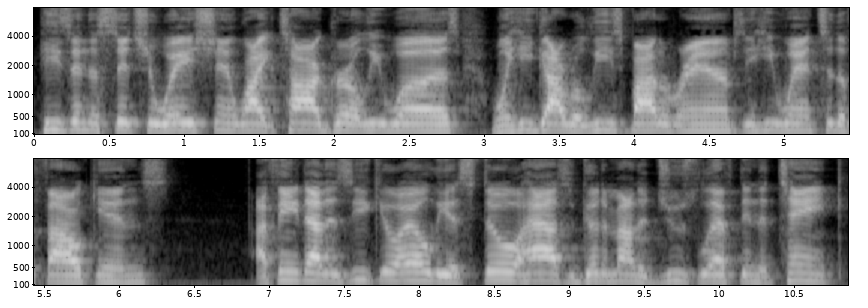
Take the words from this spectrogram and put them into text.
he's in a situation like Todd Gurley was when he got released by the Rams and he went to the Falcons. I think that Ezekiel Elliott still has a good amount of juice left in the tank.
